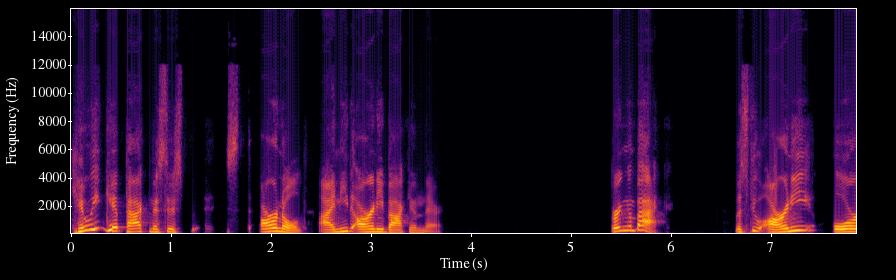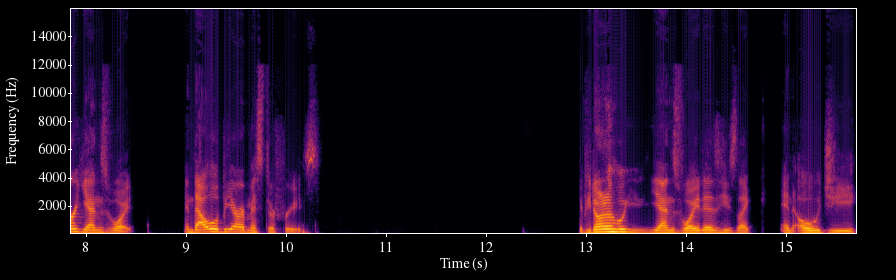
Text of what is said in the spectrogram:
Can we get back Mr. Arnold? I need Arnie back in there. Bring him back. Let's do Arnie or Jens Voigt, and that will be our Mr. Freeze. If you don't know who Jens Voigt is, he's like an OG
